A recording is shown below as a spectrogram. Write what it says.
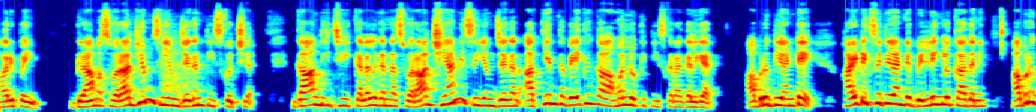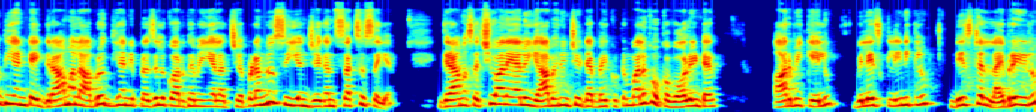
మారిపోయింది గ్రామ స్వరాజ్యం సీఎం జగన్ తీసుకొచ్చారు. గాంధీజీ కలలుగన్న స్వరాజ్యాన్ని సీఎం జగన్ అత్యంత వేగంగా అమల్లోకి తీసుకురాగలిగారు. అభివృద్ధి అంటే హైటెక్ సిటీ లాంటి బిల్డింగ్లు కాదని అభివృద్ధి అంటే గ్రామాల అభివృద్ధి అని ప్రజలకు అర్థమయ్యేలా చెప్పడంలో సీఎం జగన్ సక్సెస్ అయ్యారు. గ్రామ సచివాలయాలు యాభై నుంచి డెబ్బై కుటుంబాలకు ఒక వాలంటీర్ ఆర్బీకేలు విలేజ్ క్లినిక్లు డిజిటల్ లైబ్రరీలు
